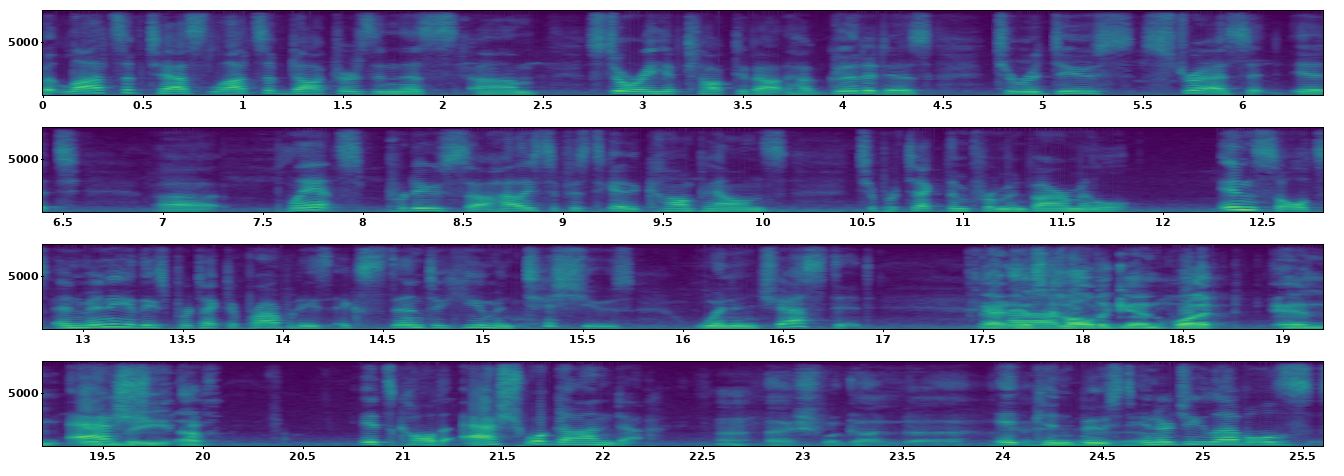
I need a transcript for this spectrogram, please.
But lots of tests, lots of doctors in this um, story have talked about how good it is to reduce stress. It, it uh, plants produce uh, highly sophisticated compounds to protect them from environmental insults, and many of these protective properties extend to human tissues when ingested. And it's um, called again what in, in the uh, it's called ashwagandha. Huh. Ashwagandha. Okay. It can boost energy levels.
